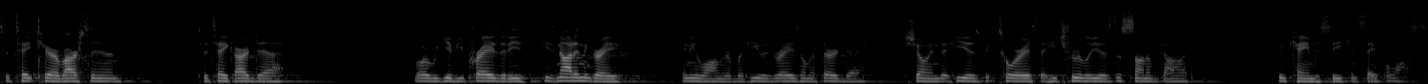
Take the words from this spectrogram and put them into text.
to take care of our sin, to take our death. Lord, we give you praise that he, he's not in the grave any longer, but he was raised on the third day showing that he is victorious, that he truly is the Son of God who came to seek and save the lost.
